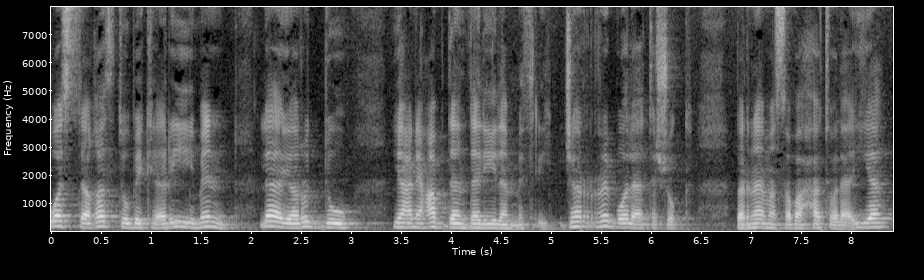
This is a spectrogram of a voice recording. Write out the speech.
واستغثت بكريم لا يرد يعني عبدا ذليلا مثلي. جرب ولا تشك. برنامج صباحات ولائية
